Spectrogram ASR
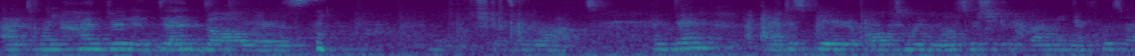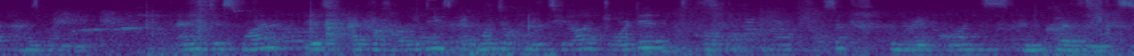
at one hundred and ten dollars. That's a lot. And then I just paid it all to my mom so she could buy me a necklace that has my name. And this one is at the holidays. I went to a hotel in Jordan. It's called Mount Plaza with my aunts and cousins.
